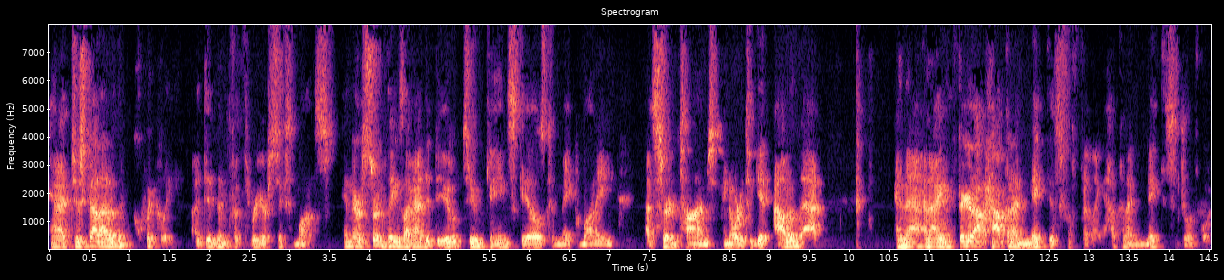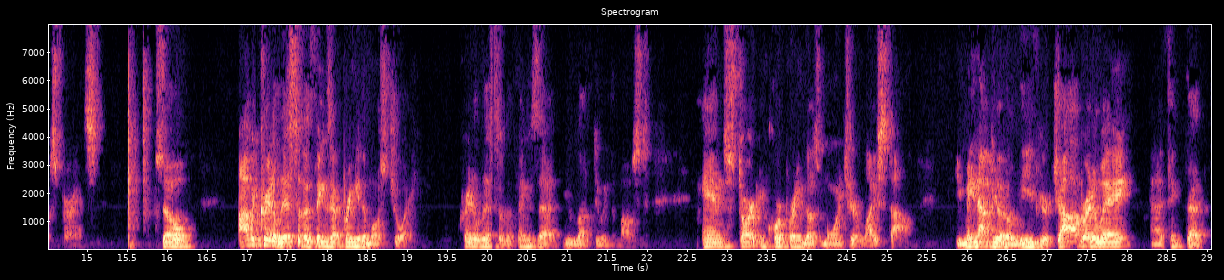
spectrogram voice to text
And I just got out of them quickly. I did them for three or six months. And there are certain things I had to do to gain skills, to make money at certain times in order to get out of that. And that and I figured out how can I make this fulfilling? How can I make this a joyful experience? So I would create a list of the things that bring you the most joy. Create a list of the things that you love doing the most. and start incorporating those more into your lifestyle. You may not be able to leave your job right away. And I think that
